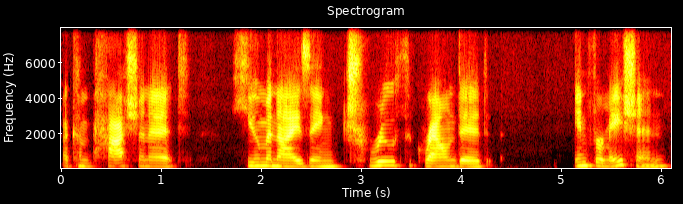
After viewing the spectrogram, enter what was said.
a compassionate, humanizing, truth grounded information,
